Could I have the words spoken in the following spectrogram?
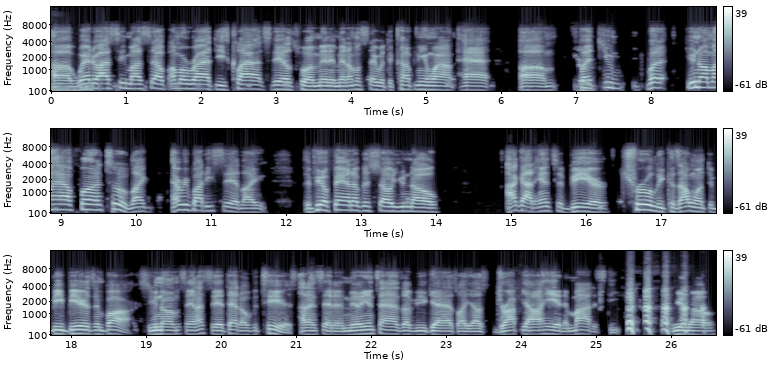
uh, where do I see myself? I'm gonna ride these Clydesdales for a minute, man. I'm gonna stay with the company and where I'm at. Um, Sure. but you, but you know, I'm gonna have fun too. Like everybody said, like if you're a fan of the show, you know, I got into beer truly because I want to be beers and bars. You know what I'm saying? I said that over tears. I done said it a million times of you guys while y'all drop y'all head in modesty. you know,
